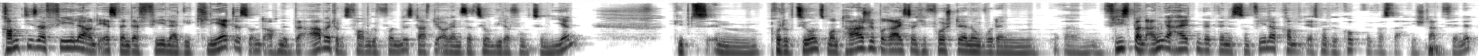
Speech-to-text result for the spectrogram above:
kommt dieser Fehler und erst wenn der Fehler geklärt ist und auch eine Bearbeitungsform gefunden ist, darf die Organisation wieder funktionieren gibt es im Produktionsmontagebereich solche Vorstellungen, wo dann ähm, Fließband angehalten wird, wenn es zum Fehler kommt erstmal geguckt wird, was da eigentlich stattfindet.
